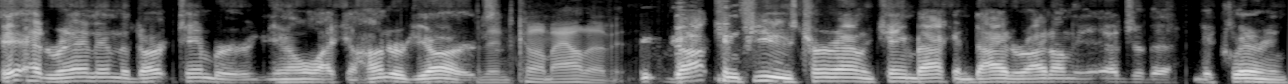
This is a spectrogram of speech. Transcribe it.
it had ran in the dark timber you know like a hundred and yards then come out of it. It got confused turned around and came back and died right on the edge of the the clearing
